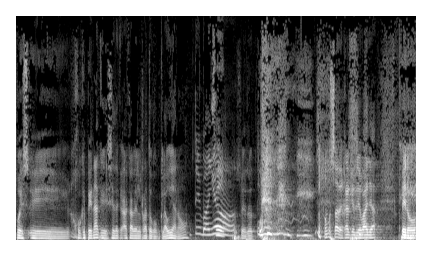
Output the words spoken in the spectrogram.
Pues, eh, jo, qué pena que se acabe el rato con Claudia, ¿no? Te vayas. Pero vamos a dejar que se vaya, pero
